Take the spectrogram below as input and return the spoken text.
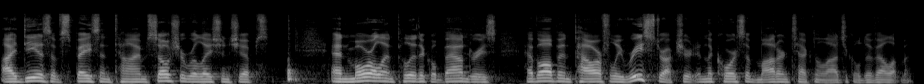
ideas of space and time, social relationships, and moral and political boundaries have all been powerfully restructured in the course of modern technological development.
